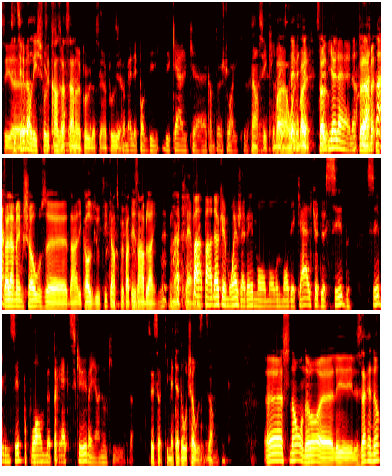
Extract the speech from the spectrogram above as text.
c'est tiré euh, par les cheveux. C'est transversal un peu, là. C'est un peu. C'est euh, comme à l'époque des, des calques à Counter-Strike. Non, c'est clair. ben, C'était ouais, ben, c'était t'as- violent, là. T'as la, même- t'as la même chose euh, dans les Call of Duty quand tu peux faire tes emblèmes. Non, clairement. Pe- Pendant que moi, j'avais mon, mon, mon décalque de cible, cible, une cible pour pouvoir me pratiquer, mais il y en a qui. c'est ça. C'est ça, qui mettait d'autres choses, disons. Euh, sinon, on a euh, les, les arénas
